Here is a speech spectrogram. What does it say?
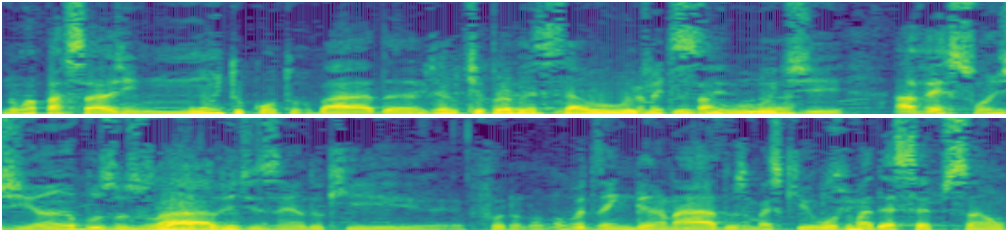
numa passagem muito conturbada. Já tinha problema de saúde, Problema de né? saúde, há versões de ambos os Os lados, lados, né? dizendo que foram, não vou dizer enganados, mas que houve uma decepção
